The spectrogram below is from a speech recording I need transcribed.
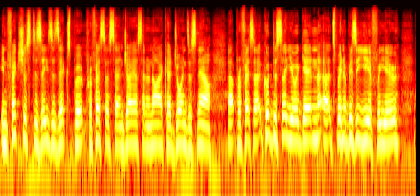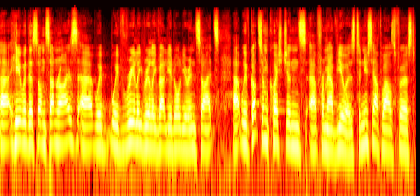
infectious diseases expert Professor Sanjaya Senanayake joins us now. Uh, Professor, good to see you again. Uh, it's been a busy year for you uh, here with us on Sunrise. Uh, we've, we've, really, really valued all your insights. Uh, we've got some questions uh, from our viewers. To New South Wales first,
